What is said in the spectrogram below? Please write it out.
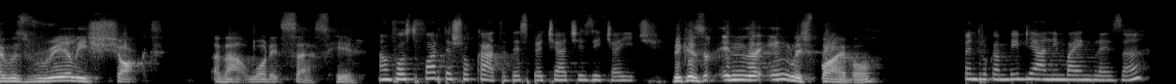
I was really shocked about what it says here. am fost foarte șocat despre ceea ce zice aici. Because in the English Bible, Pentru că în Biblia, în limba engleză,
